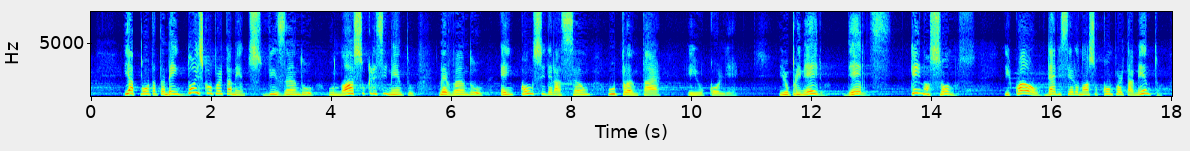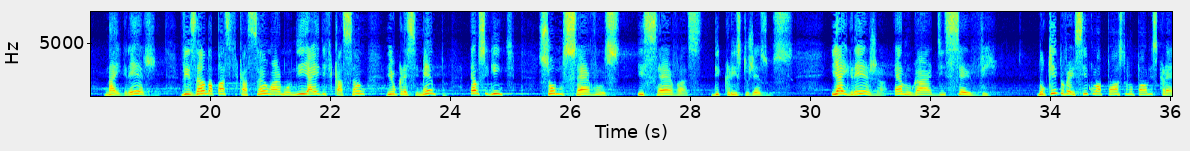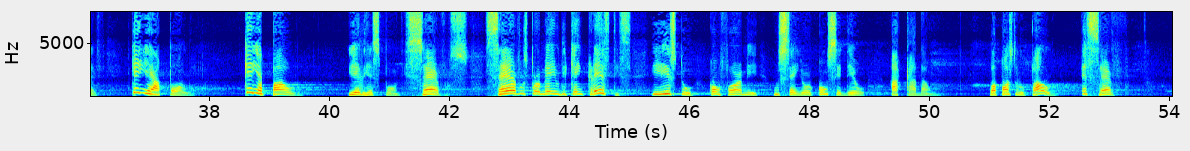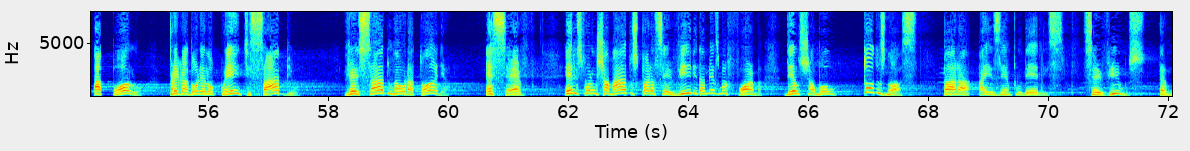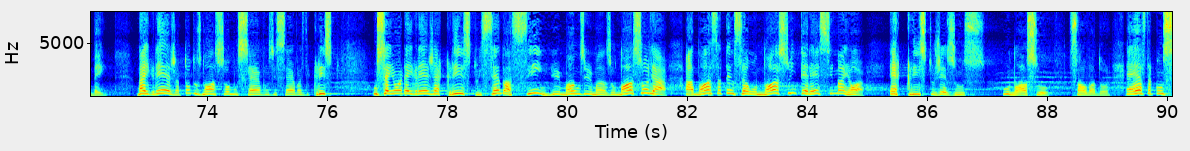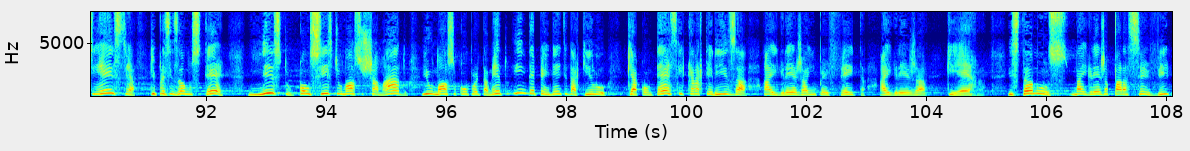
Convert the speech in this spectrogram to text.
e aponta também dois comportamentos visando o nosso crescimento, levando em consideração o plantar e o colher. E o primeiro deles, quem nós somos? E qual deve ser o nosso comportamento na igreja, visando a pacificação, a harmonia, a edificação e o crescimento, é o seguinte: somos servos e servas de Cristo Jesus. E a igreja é lugar de servir. No quinto versículo, o apóstolo Paulo escreve: Quem é Apolo? Quem é Paulo? E ele responde: Servos, servos por meio de quem crestes e isto conforme o Senhor concedeu a cada um. O apóstolo Paulo é servo. Apolo, pregador eloquente, sábio, versado na oratória, é servo. Eles foram chamados para servir e da mesma forma, Deus chamou todos nós para, a exemplo deles, servirmos também. Na igreja, todos nós somos servos e servas de Cristo. O Senhor da igreja é Cristo, e sendo assim, irmãos e irmãs, o nosso olhar, a nossa atenção, o nosso interesse maior é Cristo Jesus, o nosso Salvador. É esta consciência que precisamos ter, nisto consiste o nosso chamado e o nosso comportamento, independente daquilo que acontece que caracteriza a igreja imperfeita, a igreja que erra. Estamos na igreja para servir,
